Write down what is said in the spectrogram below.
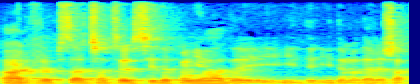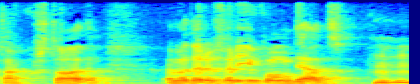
a árvore, apesar de já ter sido apanhada e, e da madeira já estar cortada, a madeira varia com a umidade. Uhum.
